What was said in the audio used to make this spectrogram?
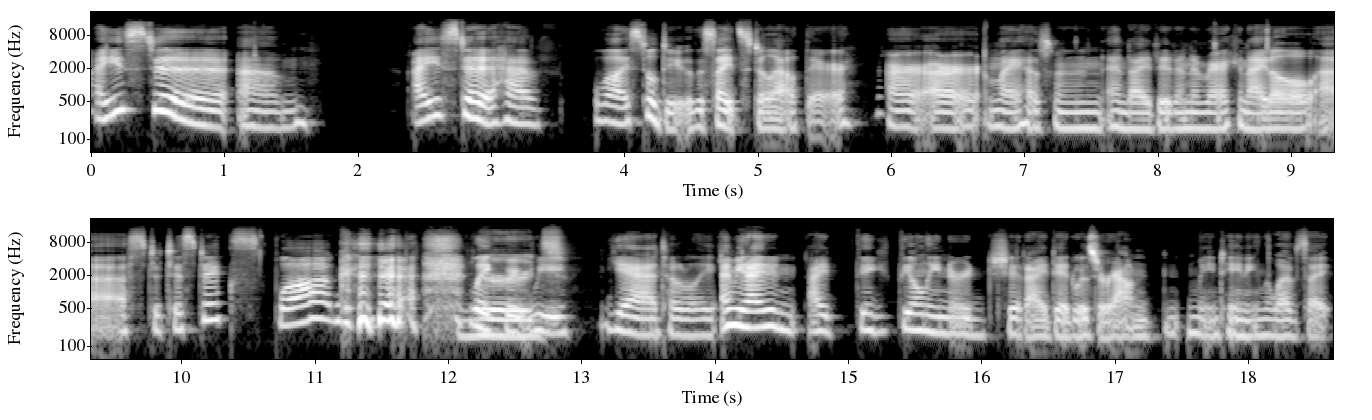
I used to um I used to have well, I still do. The site's still out there. Our our my husband and I did an American Idol uh statistics blog. like we, we yeah, totally. I mean, I didn't I think the only nerd shit I did was around maintaining the website.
